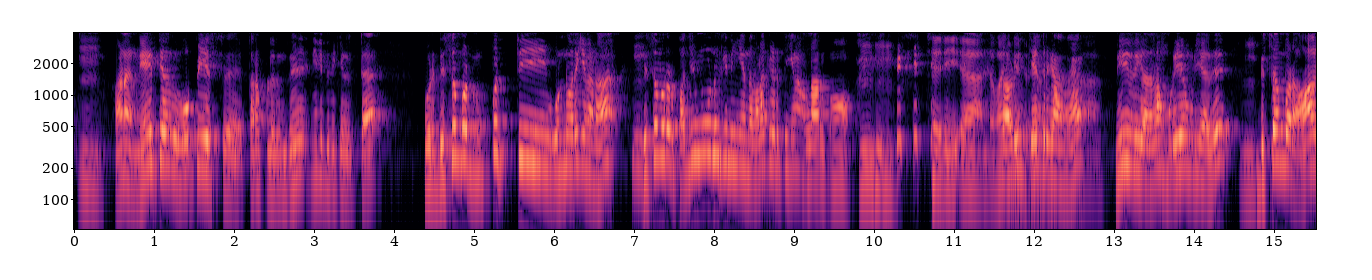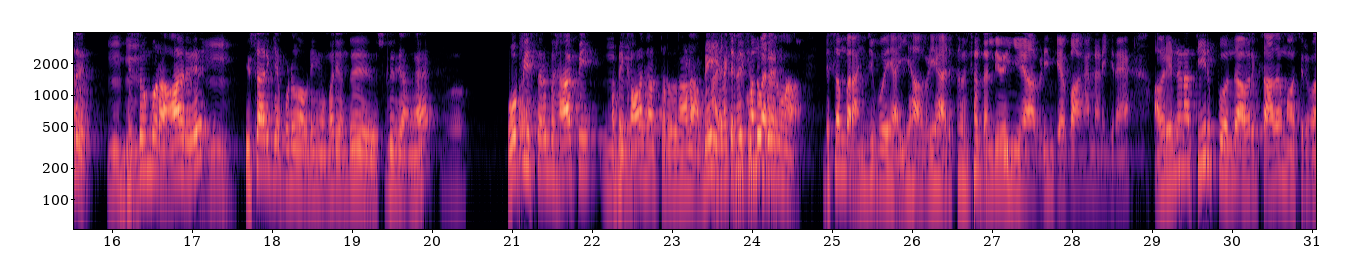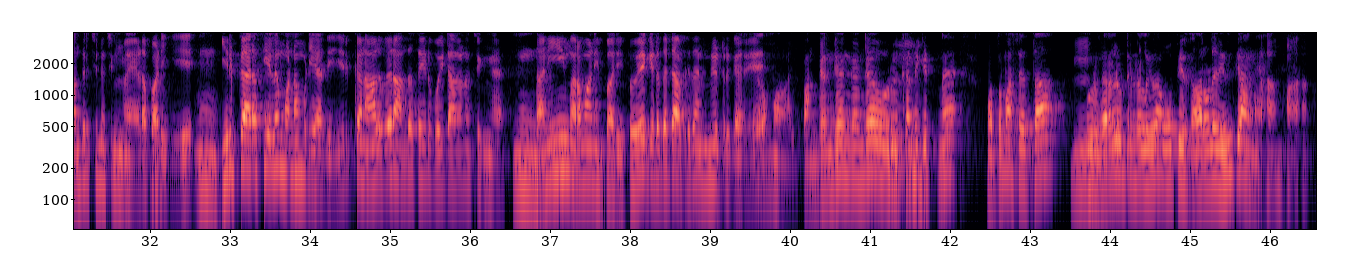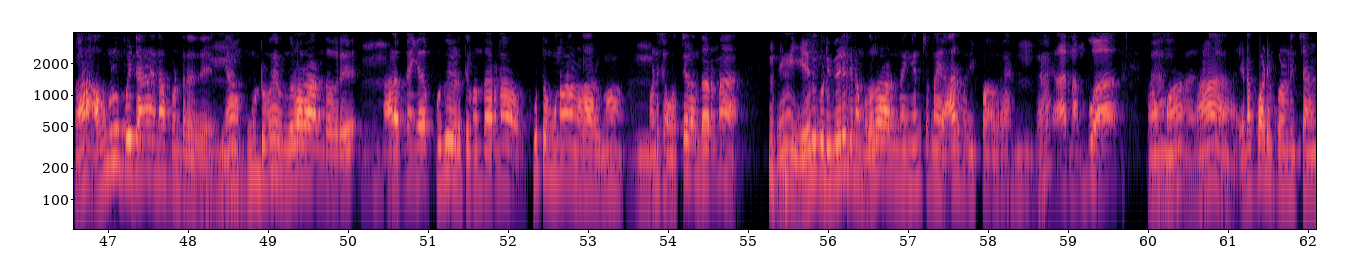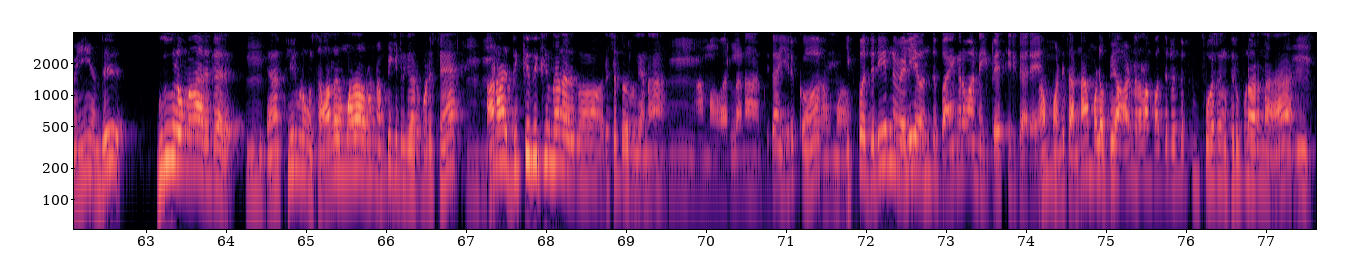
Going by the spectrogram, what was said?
ஆனா நேத்தே வந்து ஓபிஎஸ் தரப்புல இருந்து நீதிபதிகள்கிட்ட ஒரு டிசம்பர் முப்பத்தி ஒண்ணு வரைக்கும் வேணாம். டிசம்பர் ஒரு பதிமூணுக்கு நீங்க அந்த வழக்கு எடுத்தீங்கன்னா நல்லா இருக்கும். சரி அப்படின்னு கேட்டிருக்காங்க. ஆ, நீதிபதிகள் அதெல்லாம் முடியவே முடியாது டிசம்பர் ஆறு. டிசம்பர் ஆறு. விசாரிக்கப்படும் அப்படிங்கிற மாதிரி வந்து சொல்லியிருக்காங்க. ஓபிஎஸ் தரப்பு ஹாப்பி அப்படியே காலம் தாழ்த்துறதுனால அப்படியே எலெக்ஷனே கொண்டு போயிடலாம் டிசம்பர் அஞ்சு போய் ஐயா அப்படியே அடுத்த வருஷம் தள்ளி வைங்கயா அப்படின்னு கேட்பாங்கன்னு நினைக்கிறேன். அவர் என்னன்னா தீர்ப்பு வந்து அவருக்கு சாதகமா வச்சிரு வந்துருச்சுன்னு வச்சுக்கோங்க எடப்பாடிக்கு. இருக்க அரசியலும் பண்ண முடியாது. இருக்க நாலு பேர் அந்த சைடு போயிட்டாங்கன்னு வச்சுக்கோங்க. தனி மரமா நிப்பாரு. இப்பவே கிட்டத்தட்ட அப்படிதான் நின்னுட்டு இருக்காரு. ஆமா. இப்ப அங்கங்க அங்கங்க ஒரு கண்ணு கிட்டின மொத்தமா சேர்த்தா. ஒரு விரல் விட்டு அளவுக்கு தான் ஓபிஎஸ் ஆதரவாளர் இருக்காங்க ஆமா ஆனா அவங்களும் போயிட்டாங்கன்னா என்ன பண்றது ம். ஏன் மூன்று முறை முதல்வரா இருந்தவர். நாளை பின்ன எங்கேயாவது புது இடத்துக்கு வந்தாருன்னா ஒரு கூட்டம் கூடனா நல்லா இருக்கும். மனுஷன் ஒத்தையில வந்தாருன்னா ஏங்க ஏழு கோடி பேருக்கு நான் முதல்வரா இருந்தாங்கன்னு சொன்னா யார் மதிப்பா அவரை. யார் நம்புவா ஆமா ஆனா எடப்பாடி பழனிசாமி வந்து குதூகலமா தான் இருக்காரு. ஏன்னா தீர்ப்பு நமக்கு சாதகமா தான் வரும்னு நம்பிக்கிட்டு இருக்காரு மனுஷன். ஆனா திக்கு திக்குன்னு தானே இருக்கும் ரிசல்ட் வரலனா. ஆமா வரலனா அப்படிதான் இருக்கும். இப்போ திடீர்னு வெளியே வந்து பயங்கரமா இன்னைக்கு பேசியிருக்காரு. ஆமா நேத்து அண்ணாமலை போய் ஆளுநர் எல்லாம் பார்த்துட்டு வந்து ஃபுல் ஃபோக்கஸ் அங்க திருப்பினாருன்னா.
